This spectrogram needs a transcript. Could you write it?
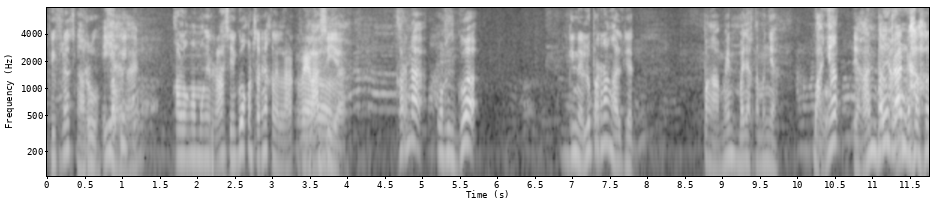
privilege ngaruh. Iya Tapi kan? kalau ngomongin relasi, gue concernnya ke rela- relasi Oh. ya. Karena menurut gue, gini, lu pernah nggak lihat pengamen banyak temennya? Banyak, Ya kan, banyak berandal.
